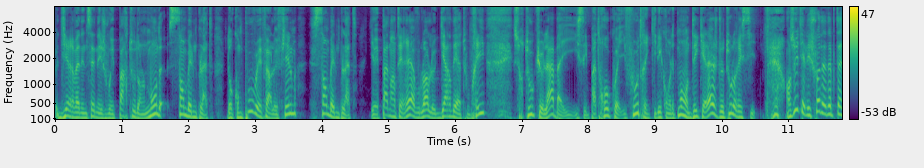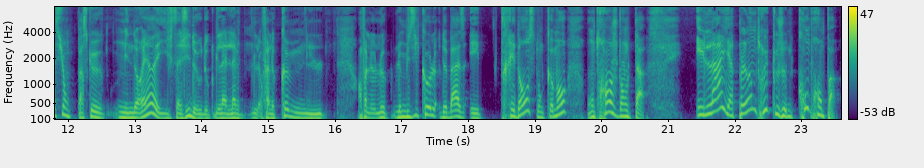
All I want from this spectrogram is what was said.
Dear Evan Hansen est joué partout dans le monde sans Ben Platt. Donc on pouvait faire le film sans Ben Platt. Il n'y avait pas d'intérêt à vouloir le garder à tout prix. Surtout que là, bah, il sait pas trop quoi y foutre et qu'il est complètement en décalage de tout le récit. Ensuite, il y a les choix d'adaptation. Parce que, mine de rien, il s'agit de, la, enfin, le, com- le- enfin, le, le, le musical de base est très dense. Donc comment on tranche dans le tas. Et là, il y a plein de trucs que je ne comprends pas.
